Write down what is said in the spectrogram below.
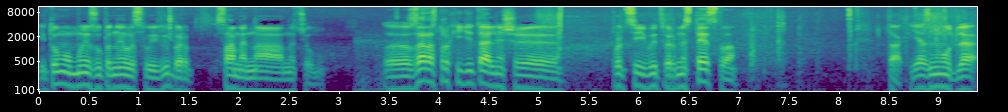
і тому ми зупинили свій вибір саме на, на цьому. Е, Зараз трохи детальніше про цей витвір мистецтва. Так, я зніму для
